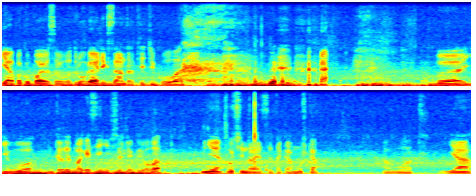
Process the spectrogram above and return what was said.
Я покупаю своего друга Александра Третьякова в его интернет-магазине «Все для клёва». Мне очень нравится эта кормушка. Вот. Я,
